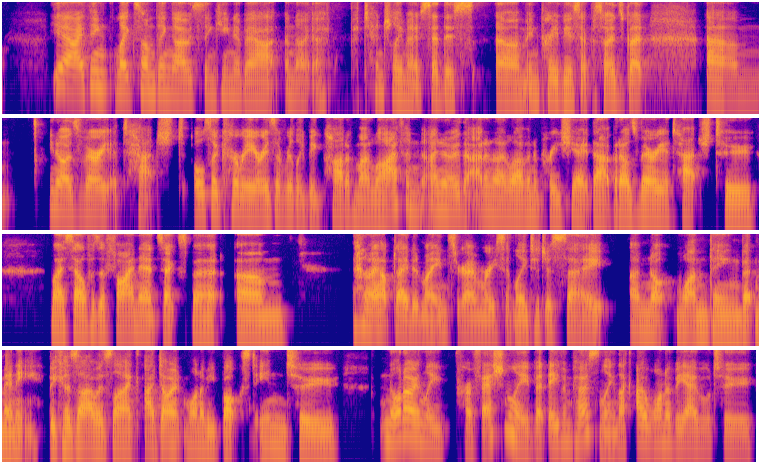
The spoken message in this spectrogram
Yeah, I think like something I was thinking about, and I, I potentially may have said this um, in previous episodes, but um, you know, I was very attached. Also, career is a really big part of my life, and I know that, and I love and appreciate that. But I was very attached to myself as a finance expert. Um, and I updated my Instagram recently to just say I'm not one thing but many because I was like, I don't want to be boxed into not only professionally but even personally. Like, I want to be able to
